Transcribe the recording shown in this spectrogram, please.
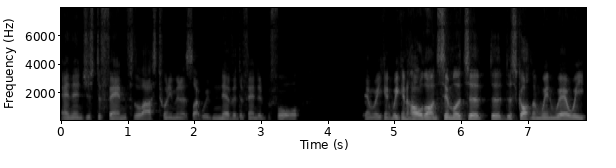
and then just defend for the last 20 minutes like we've never defended before. and we can we can hold on. Similar to the, the Scotland win, where we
